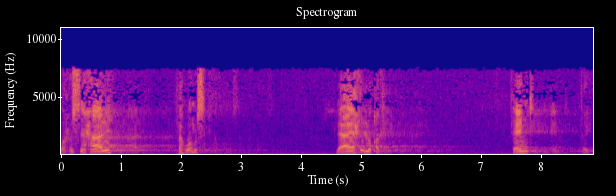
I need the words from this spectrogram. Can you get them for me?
وحسن حاله فهو مسلم. لا يحل قتله. فهمت؟ طيب.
